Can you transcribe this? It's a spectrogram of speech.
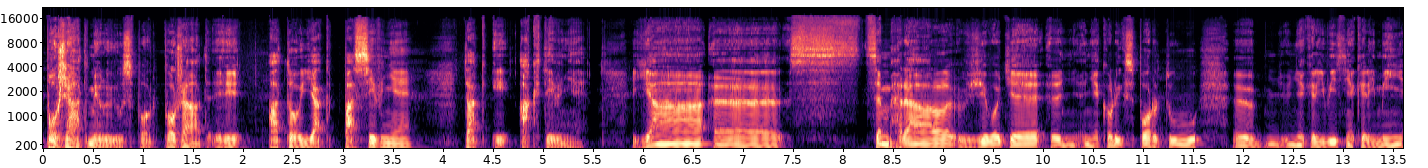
Pořád miluju sport, pořád. I, a to jak pasivně, tak i aktivně. Já e, jsem hrál v životě eh, několik sportů, eh, některý víc, některý míň,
